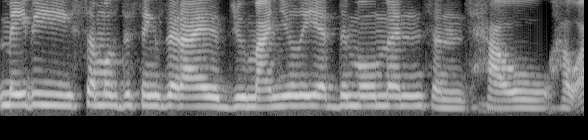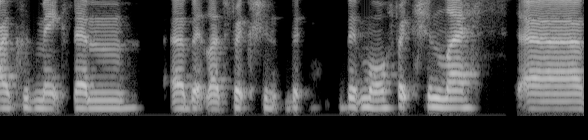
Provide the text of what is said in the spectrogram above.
maybe some of the things that I do manually at the moment and how how I could make them a bit less friction, bit, bit more frictionless, uh,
